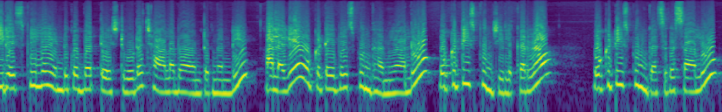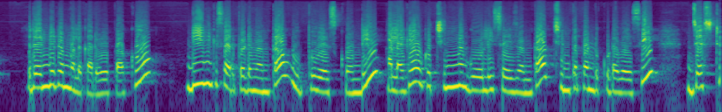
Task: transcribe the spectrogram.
ఈ రెసిపీలో ఎండు కొబ్బరి టేస్ట్ కూడా చాలా బాగుంటుందండి. అలాగే ఒక టేబుల్ స్పూన్ ధనియాలు ఒక టీ స్పూన్ జీలకర్ర ఒక టీ స్పూన్ గసగసాలు రెండు రెమ్మల కరివేపాకు దీనికి సరిపడినంత ఉప్పు వేసుకోండి. అలాగే ఒక చిన్న గోలీ సైజ్ అంతా చింతపండు కూడా వేసి జస్ట్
